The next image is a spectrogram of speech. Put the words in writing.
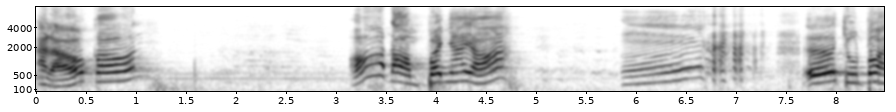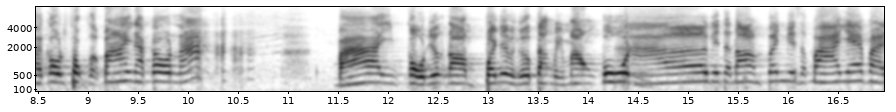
alo con ó đòn bên nhai hả ừ. អឺអឺជូនពរឲ្យកូនសុខសប្បាយណាកូនណាបាយកូនយើងដល់អំពេញហើយវាងើបតាំងពីម៉ោង4អើយវាទៅដល់អំពេញវាសប្បាយឯងបាទ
